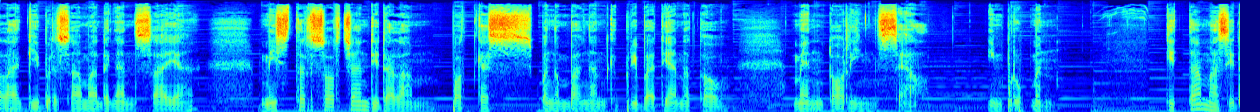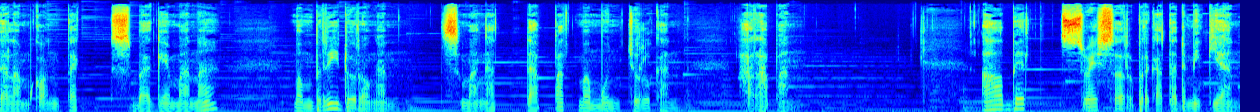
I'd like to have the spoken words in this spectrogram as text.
lagi bersama dengan saya, Mr. Sorchan di dalam podcast pengembangan kepribadian atau mentoring self improvement. Kita masih dalam konteks bagaimana memberi dorongan semangat dapat memunculkan harapan. Albert Schweitzer berkata demikian,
